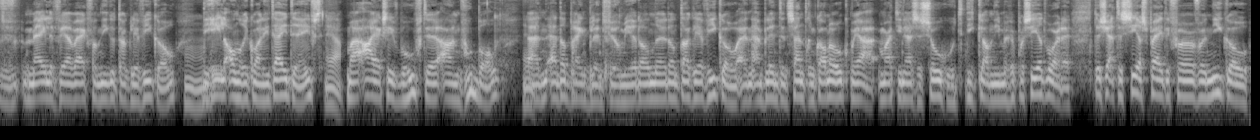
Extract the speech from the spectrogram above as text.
v- mijlen ver weg van Nico Tagliafico. Die hele andere kwaliteiten heeft. Ja. Maar Ajax heeft behoefte aan voetbal. En, en dat brengt Blind veel meer dan, eh, dan. En, en Blind in het centrum kan ook. Maar ja, Martinez is zo goed, die kan niet meer gepasseerd worden. Dus ja, het is zeer spijtig voor, voor Nico,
